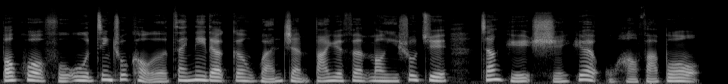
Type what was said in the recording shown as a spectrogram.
包括服务进出口额在内的更完整八月份贸易数据将于十月五号发布。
